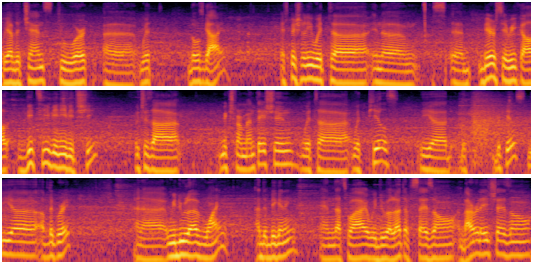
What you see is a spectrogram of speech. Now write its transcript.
we have the chance to work uh, with those guys especially with uh, in a, a, beer series called Viti Vini Vici, which is a mixed fermentation with uh, with peels, the, uh, the, the peels the, uh, of the grape. And uh, we do love wine at the beginning, and that's why we do a lot of saison, barrel aged saison,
